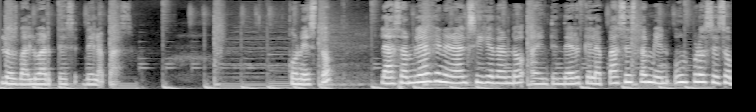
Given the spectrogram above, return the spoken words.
los baluartes de la paz. Con esto, la Asamblea General sigue dando a entender que la paz es también un proceso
